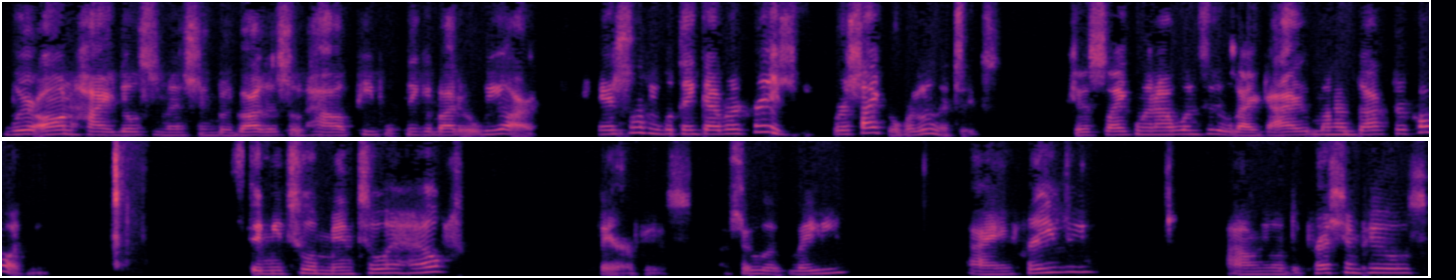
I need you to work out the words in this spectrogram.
we're on high doses medicine, regardless of how people think about it. We are, and some people think that we're crazy, we're psycho, we're lunatics. Just like when I went to like I my doctor called me, sent me to a mental health therapist. I said, "Look, lady, I ain't crazy. I don't need depression pills,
